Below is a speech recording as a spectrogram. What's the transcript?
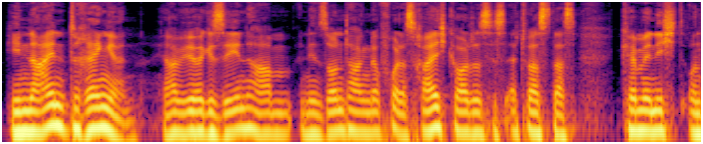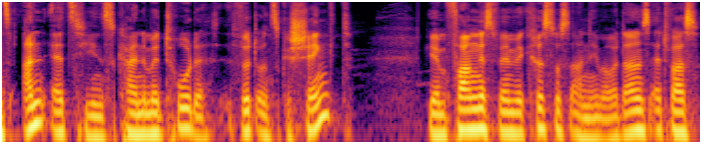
hineindrängen. Ja, wie wir gesehen haben in den Sonntagen davor, das Reich Gottes ist etwas, das können wir nicht uns anerziehen, es ist keine Methode. Es wird uns geschenkt. Wir empfangen es, wenn wir Christus annehmen. Aber dann ist etwas,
